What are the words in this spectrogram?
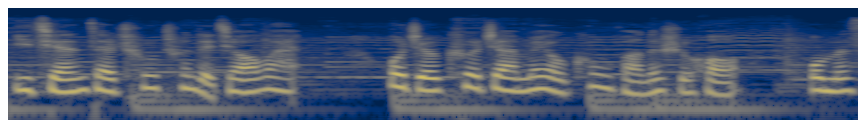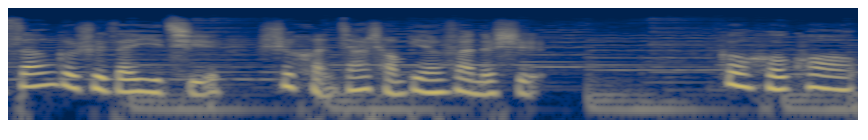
以前在初春的郊外或者客栈没有空房的时候，我们三个睡在一起是很家常便饭的事。更何况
